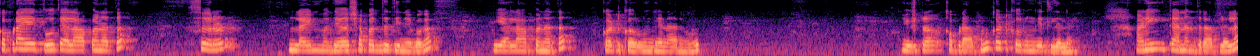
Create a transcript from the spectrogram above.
कपडा येतो त्याला आपण आता सरळ लाईनमध्ये अशा पद्धतीने बघा याला आपण आता कट करून घेणार आहोत. एक्स्ट्रा कपडा आपण कट करून घेतलेला आहे. आणि त्यानंतर आपल्याला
